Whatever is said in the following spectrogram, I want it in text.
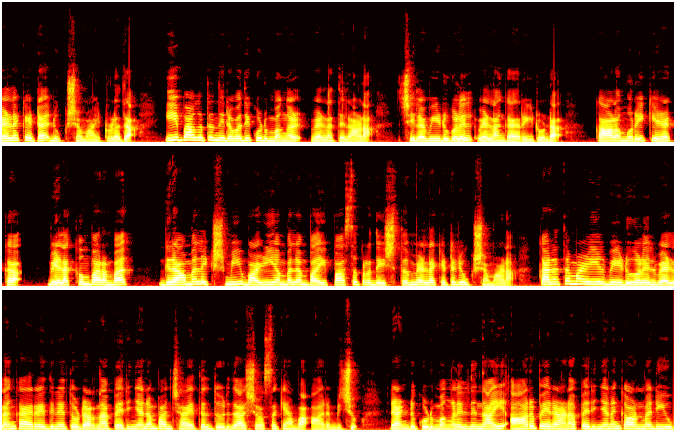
വെള്ളക്കെട്ട് രൂക്ഷമായിട്ടുള്ളത്. ഈ ഭാഗത്ത് നിരവധി കുടുംബങ്ങൾ വെള്ളത്തിലാണ്. ചില വീടുകളിൽ വെള്ളം കയറിയിട്ടുണ്ട്. കാളമുറി കിഴക്ക് വിളക്കുംപറമ്പ് ഗ്രാമലക്ഷ്മി വഴിയമ്പലം ബൈപ്പാസ് പ്രദേശത്തും വെള്ളക്കെട്ട് രൂക്ഷമാണ്. കനത്ത മഴയിൽ വീടുകളിൽ വെള്ളം കയറിയതിനെ തുടർന്ന് പെരിഞ്ഞനം പഞ്ചായത്തിൽ ദുരിതാശ്വാസ ക്യാമ്പ് ആരംഭിച്ചു. രണ്ട് കുടുംബങ്ങളിൽ നിന്നായി ആറ് പേരാണ് പെരിഞ്ഞനം ഗവൺമെന്റ് യു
